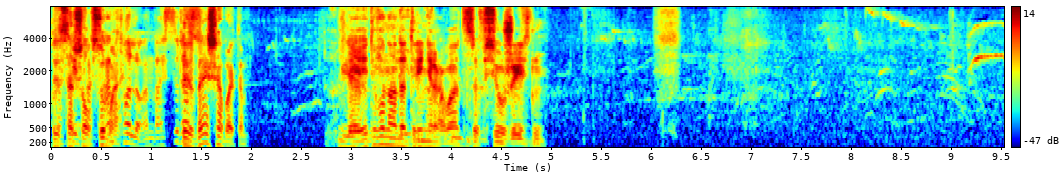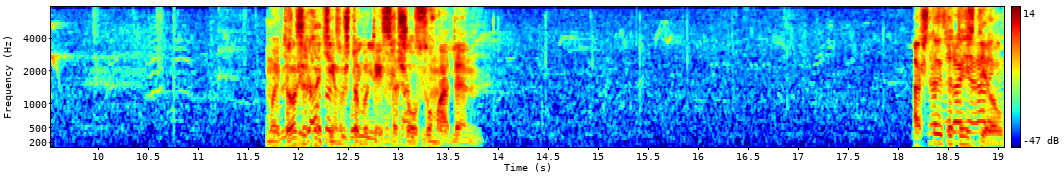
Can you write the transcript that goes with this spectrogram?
Ты сошел с ума. Ты знаешь об этом? Для этого надо тренироваться всю жизнь. Мы тоже хотим, чтобы ты сошел с ума, Дэн. А что это ты сделал?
